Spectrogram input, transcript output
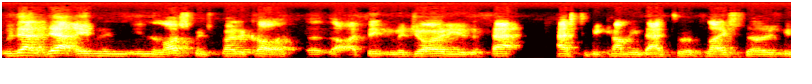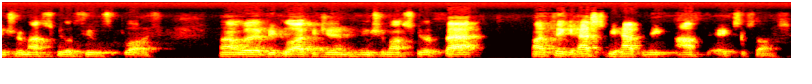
without a doubt, even in the life sprints protocol, uh, I think the majority of the fat has to be coming back to replace those intramuscular fuel supplies, uh, whether it be glycogen, intramuscular fat. I think it has to be happening after exercise.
